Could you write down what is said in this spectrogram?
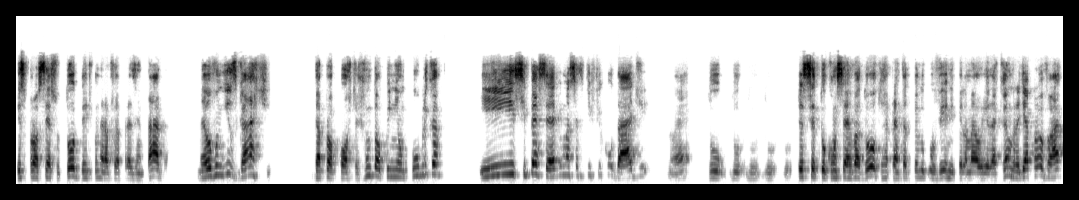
esse processo todo, desde quando ela foi apresentada, né, houve um desgaste da proposta junto à opinião pública e se percebe uma certa dificuldade não é, do, do, do, setor conservador, que é representado pelo governo e pela maioria da Câmara, de aprovar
